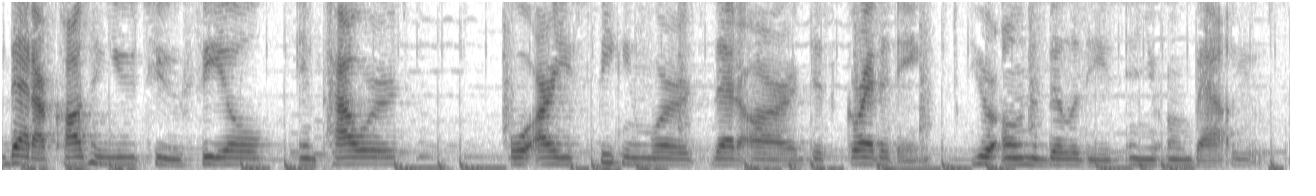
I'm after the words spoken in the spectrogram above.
That are causing you to feel empowered? Or are you speaking words that are discrediting your own abilities and your own values?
